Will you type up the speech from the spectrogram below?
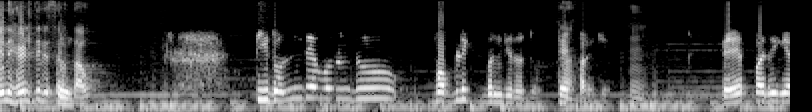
ಏನು ಹೇಳ್ತೀರಿ ಸರ್ ತಾವು? ಇದೊಂದೇ ಒಂದು ಪಬ್ಲಿಕ್ ಬಂದಿರೋದು ಪೇಪರ್ಗೆ. ಪೇಪರಿಗೆ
